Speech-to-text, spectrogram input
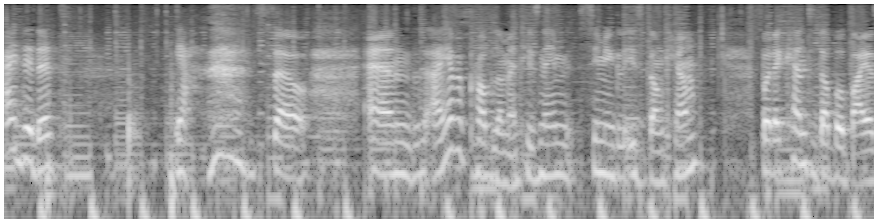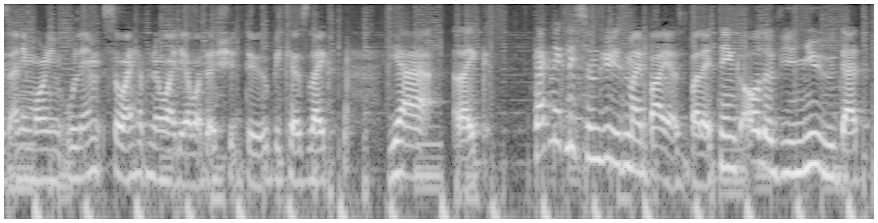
I did it. Yeah. So and I have a problem and his name seemingly is Donghyun but I can't double bias anymore in Woollim so I have no idea what I should do because like yeah like Technically Seungri is my bias, but I think all of you knew that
